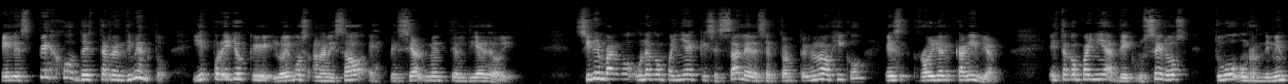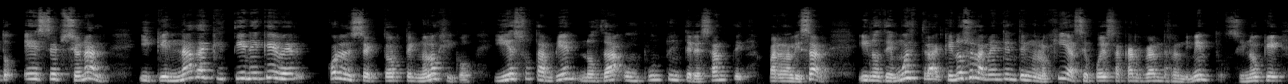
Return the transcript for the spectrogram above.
el espejo de este rendimiento y es por ello que lo hemos analizado especialmente el día de hoy. Sin embargo, una compañía que se sale del sector tecnológico es Royal Caribbean. Esta compañía de cruceros tuvo un rendimiento excepcional y que nada que tiene que ver con el sector tecnológico. Y eso también nos da un punto interesante para analizar y nos demuestra que no solamente en tecnología se puede sacar grandes rendimientos, sino que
